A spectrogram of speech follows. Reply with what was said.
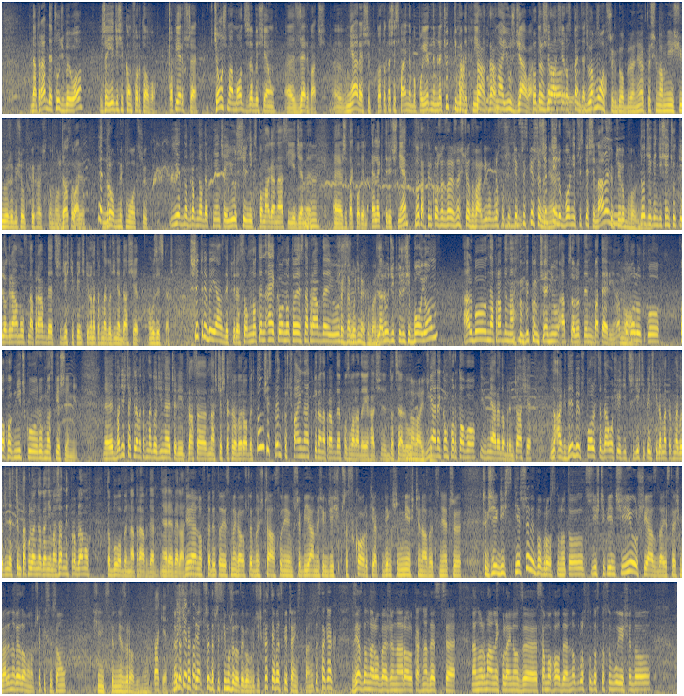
naprawdę czuć było, że jedzie się komfortowo. Po pierwsze, wciąż ma moc, żeby się e, zerwać e, w miarę szybko. To też jest fajne, bo po jednym leciutkim Tak, odepchnięciu tak, tak. ona już działa. To Nie też trzeba dla, się rozpędzać dla mocno. młodszych dobre, nie? Jak ktoś ma mniej siły, żeby się odpychać, to można Dokładnie. sobie Jedno- drobnych młodszych. Jedno drobne odepchnięcie już silnik wspomaga nas i jedziemy, Mhm. e, że tak powiem, elektrycznie. No tak, tylko że w zależności od wagi po prostu szybciej przyspieszymy, Szybciej nie? lub wolniej przyspieszymy, ale lub wolniej, do no. 90 kg naprawdę 35 km na godzinę da się uzyskać. Trzy tryby jazdy, które są, no ten eko, no to jest naprawdę już Sześć na godzinę chyba, dla nie? ludzi, którzy się boją, albo naprawdę na wykończeniu absolutnym baterii. No, No. powolutku, po chodniczku, równo z pieszymi. E, 20 km na godzinę, czyli trasa na ścieżkach rowerowych, to już jest prędkość fajna, która naprawdę pozwala dojechać do celu w miarę komfortowo i w miarę dobrym czasie. No a gdyby w Polsce dało się jeździć 35 km na godzinę, z czym ta hulajnoga nie ma żadnych problemów, to byłoby naprawdę rewelacyjnie. Nie, no wtedy to jest mega oszczędność czasu, nie wiem, przebijamy się gdzieś przez korki, jak w większym mieście nawet, nie? Czy, czy się gdzieś spieszymy po prostu, no to 35 i już jazda jesteśmy, ale no wiadomo, no przepisy są, się nic z tym nie zrobi, nie? Tak jest. No i też kwestia, przede wszystkim muszę do tego wrócić, kwestia bezpieczeństwa. No to jest tak jak z jazdą na rowerze, na rolkach, na desce, na normalnej hulajnodze, samochodem, no po prostu dostosowuje się do...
